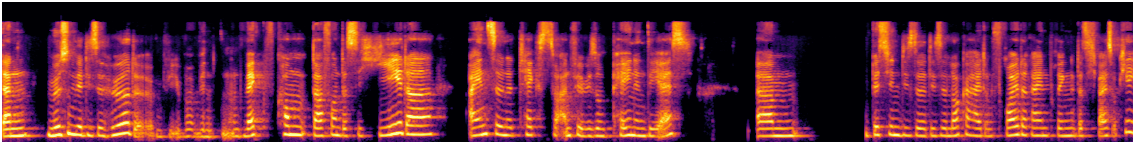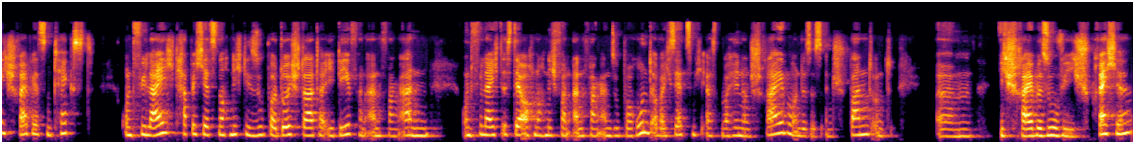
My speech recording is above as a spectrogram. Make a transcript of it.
dann müssen wir diese Hürde irgendwie überwinden und wegkommen davon, dass sich jeder einzelne Text so anfühlt wie so ein Pain in the Ass. Ähm, ein bisschen diese, diese Lockerheit und Freude reinbringen, dass ich weiß, okay, ich schreibe jetzt einen Text und vielleicht habe ich jetzt noch nicht die super Durchstarter-Idee von Anfang an, und vielleicht ist der auch noch nicht von Anfang an super rund, aber ich setze mich erstmal hin und schreibe und es ist entspannt und ähm, ich schreibe so, wie ich spreche.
